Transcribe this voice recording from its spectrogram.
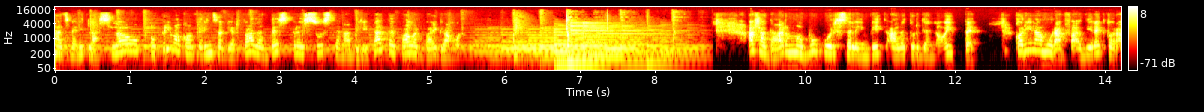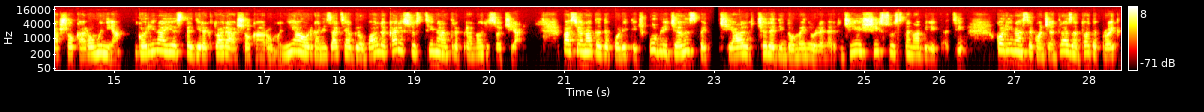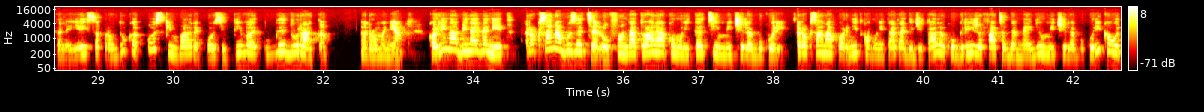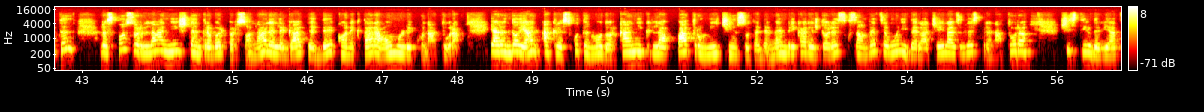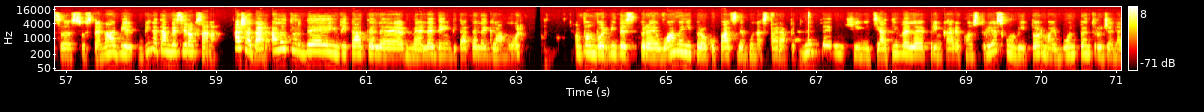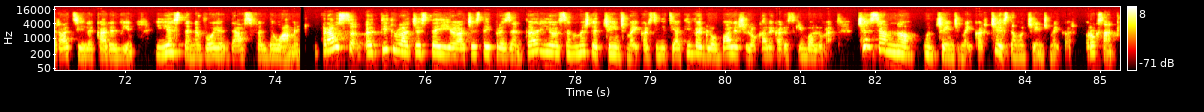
bine ați venit la Slow, o primă conferință virtuală despre sustenabilitate powered by Glamour. Așadar, mă bucur să le invit alături de noi pe Corina Murafa, director Ashoka România. Corina este directoarea Ashoka în România, organizația globală care susține antreprenorii sociali. Pasionată de politici publice, în special cele din domeniul energiei și sustenabilității, Corina se concentrează în toate proiectele ei să producă o schimbare pozitivă de durată în România. Corina, bine ai venit! Roxana Buzețelu, fondatoarea comunității Micile Bucurii. Roxana a pornit comunitatea digitală cu grijă față de mediu Micile Bucurii, căutând răspunsuri la niște întrebări personale legate de conectarea omului cu natura. Iar în doi ani a crescut în mod organic la 4500 de membri care își doresc să învețe unii de la ceilalți despre natură și stil de viață sustenabil. Bine te-am găsit, Roxana! Așadar, alături de invitatele mele, de invitatele Glamour, Vom vorbi despre oamenii preocupați de bunăstarea planetei și inițiativele prin care construiesc un viitor mai bun pentru generațiile care vin. Este nevoie de astfel de oameni. Vreau să. Titlul acestei, acestei prezentări se numește Changemakers, inițiative globale și locale care schimbă lumea. Ce înseamnă un changemaker? Ce este un changemaker? Roxana.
